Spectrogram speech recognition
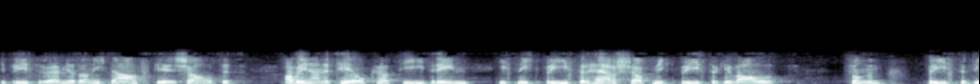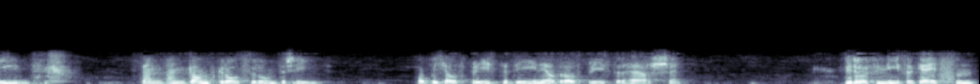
die Priester werden ja da nicht ausgeschaltet, aber in einer Theokratie drin ist nicht Priesterherrschaft, nicht Priestergewalt, sondern Priesterdienst. Das ist ein, ein ganz großer Unterschied ob ich als Priester diene oder als Priester herrsche. Wir dürfen nie vergessen,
